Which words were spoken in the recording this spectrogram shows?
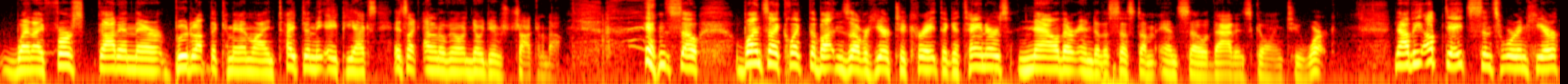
when I first got in there, booted up the command line, typed in the APX, it's like, I don't know, no idea what you're talking about. and so once I click the buttons over here to create the containers, now they're into the system. And so that is going to work. Now the updates, since we're in here,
